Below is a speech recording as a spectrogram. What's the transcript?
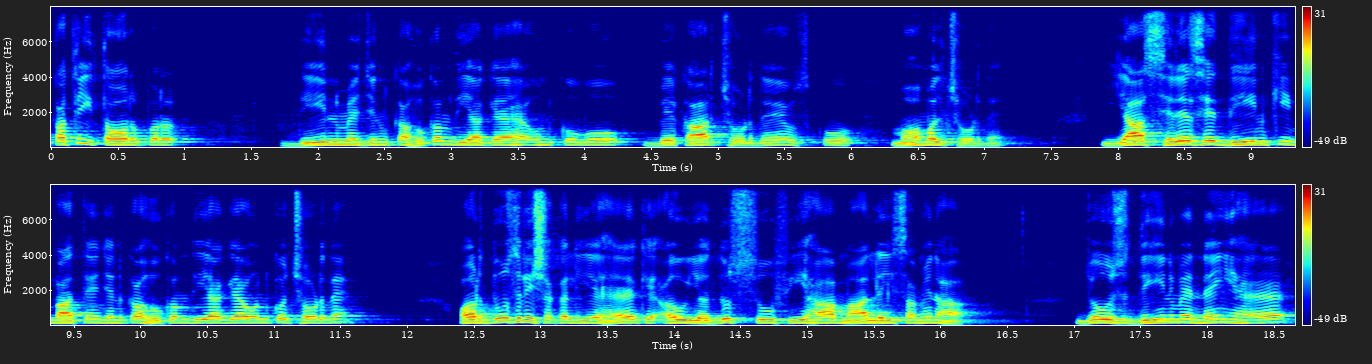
قطعی طور پر دین میں جن کا حکم دیا گیا ہے، ان کو وہ بیکار چھوڑ دیں، اس کو محمل چھوڑ دیں۔ یا سرے سے دین کی باتیں جن کا حکم دیا گیا، ان کو چھوڑ دیں۔ اور دوسری شکل یہ ہے کہ او یدسوفی ہا مالئی سمنہا جو اس دین میں نہیں ہے،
